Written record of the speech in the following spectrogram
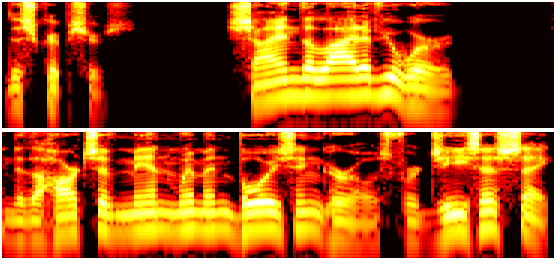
the scriptures. Shine the light of your word into the hearts of men, women, boys, and girls for Jesus' sake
